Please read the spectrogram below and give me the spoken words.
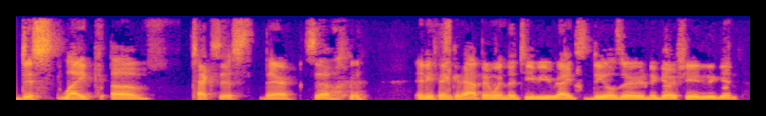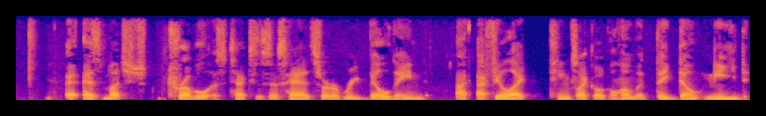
dislike of Texas there. So anything could happen when the TV rights deals are negotiated again. As much trouble as Texas has had sort of rebuilding, I, I feel like teams like Oklahoma, they don't need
